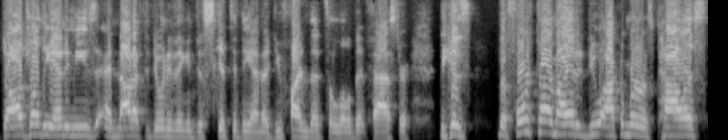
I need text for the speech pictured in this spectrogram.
dodge all the enemies and not have to do anything and just skip to the end. I do find that's a little bit faster because the fourth time I had to do Okumura's Palace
